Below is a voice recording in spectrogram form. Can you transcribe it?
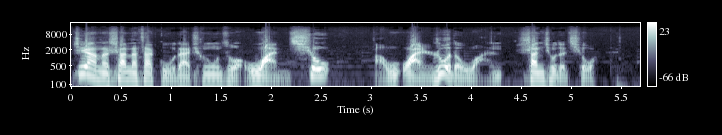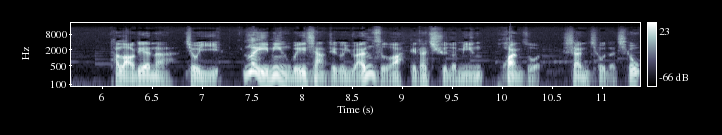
这样的山呢，在古代称作宛丘啊，宛若的宛，山丘的丘啊。他老爹呢，就以类命为相这个原则啊，给他取了名，唤作山丘的丘。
